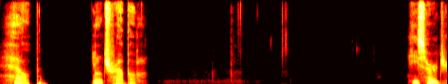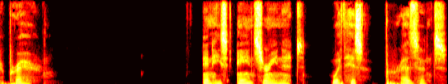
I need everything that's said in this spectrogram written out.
help in trouble. He's heard your prayer and He's answering it with His presence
